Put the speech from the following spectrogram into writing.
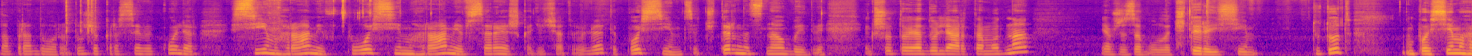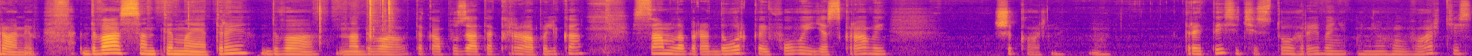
лабрадору. Дуже красивий колір. 7 грамів по 7 грамів сережка, дівчата, уявляєте? По 7. Це 14 на обидві. Якщо той адуляр там одна, я вже забула, 4,7, то тут по 7 грамів. 2 сантиметри, 2 на 2, така пузата крапелька. Сам лабрадор, кайфовий, яскравий, шикарний. 3100 гривень у нього вартість.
